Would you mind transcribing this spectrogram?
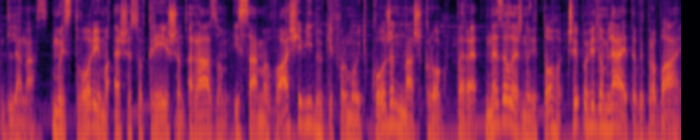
Для нас ми створюємо Ashes of Creation разом, і саме ваші відгуки формують кожен наш крок вперед, незалежно від того, чи повідомляєте ви про баги,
